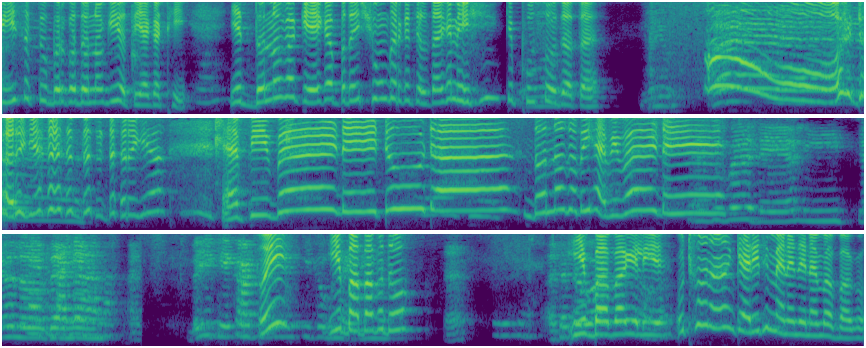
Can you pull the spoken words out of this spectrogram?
बीस अक्टूबर को दोनों की होती है इकट्ठी। ये दोनों का केक है पता नहीं शू करके चलता है कि नहीं कि फुस हो जाता है। डर गया डर गया। हैप्पी बर्थडे टू दोनों को भी हैप्पी बर्थडे चलो ये बाबा को दो। अच्छा, ये बाबा के लिए। उठो ना कह रही थी मैंने देना है बाबा को।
